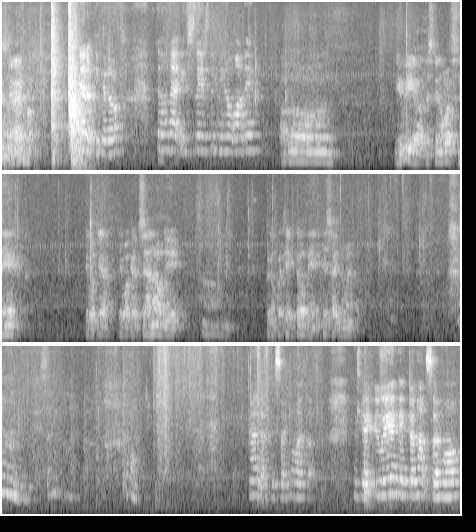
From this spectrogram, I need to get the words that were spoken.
ska jag Scanner. Scanner kikero. Don't let you sleep sleeping out what there. Uh, iwi uh, det ska nog vara snä. Det var jag det var jag sen och ni um kunde på täckt då ni his height nummer. Hmm. Nada, it's like nada. Okay, iwi ang kay don hat sa ho.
